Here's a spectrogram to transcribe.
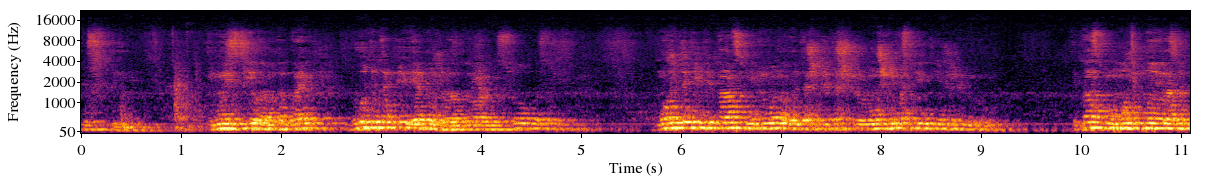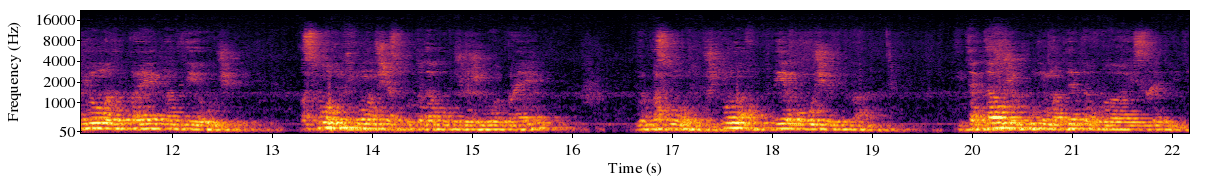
пустыня. И мы сделаем этот проект. Будет это, я тоже разговаривал с областью, может, эти 15 миллионов, это ж, это ж, мы же не последний день живем. 15 миллионов, может, мы разобьем этот проект на две очереди. Посмотрим, что нам сейчас, вот когда будет уже живой проект, мы посмотрим, что нам в первую очередь надо. И тогда уже будем от этого исходить.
